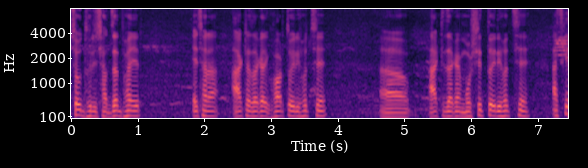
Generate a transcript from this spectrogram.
চৌধুরী সাজ্জাদ ভাইয়ের এছাড়া আরেকটা জায়গায় ঘর তৈরি হচ্ছে আহ, আরেকটি জায়গায় মসজিদ তৈরি হচ্ছে আজকে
